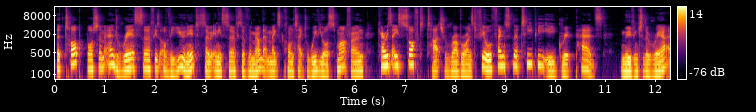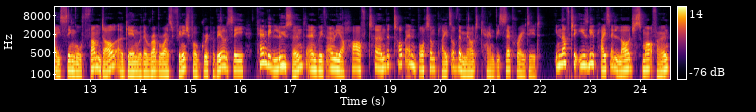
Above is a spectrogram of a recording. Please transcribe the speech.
the top, bottom and rear surface of the unit, so any surface of the mount that makes contact with your smartphone, carries a soft touch rubberized feel thanks to the TPE grip pads. Moving to the rear, a single thumb dial, again with a rubberized finish for gripability, can be loosened and with only a half turn the top and bottom plates of the mount can be separated enough to easily place a large smartphone,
